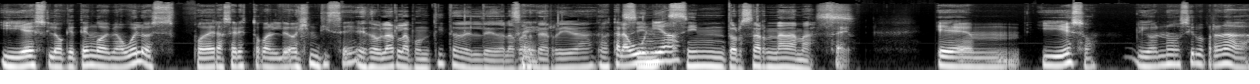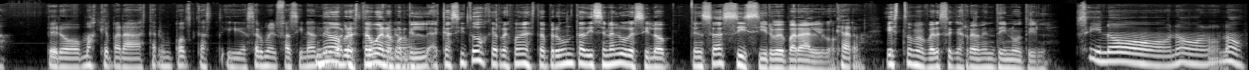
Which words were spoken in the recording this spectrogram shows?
Y es lo que tengo de mi abuelo, es poder hacer esto con el dedo índice. Es doblar la puntita del dedo, la parte de arriba. Donde está la uña. Sin torcer nada más. Sí. Em, y eso, digo, no sirve para nada. Pero más que para estar en un podcast y hacerme el fascinante. No, pero está bueno, porque casi todos que responden a esta pregunta dicen algo que si lo pensás sí sirve para algo. Claro. Esto me parece que es realmente inútil. Sí, no, no, no.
